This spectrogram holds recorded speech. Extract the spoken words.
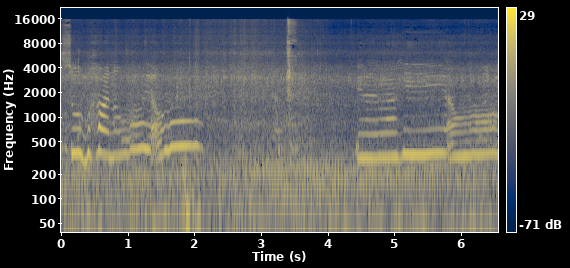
Subhanallah ya Allah. Ilahi ya Allah.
